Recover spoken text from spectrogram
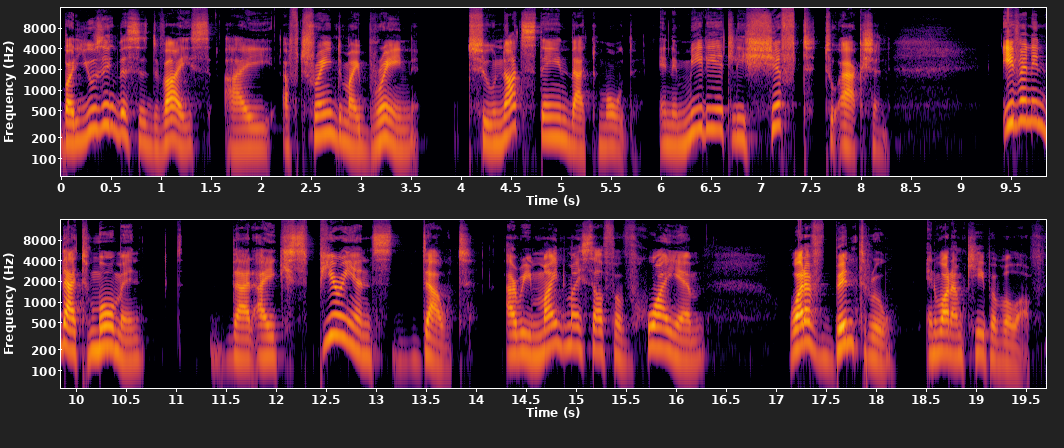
But using this advice, I have trained my brain to not stay in that mode and immediately shift to action. Even in that moment that I experience doubt, I remind myself of who I am, what I've been through, and what I'm capable of.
